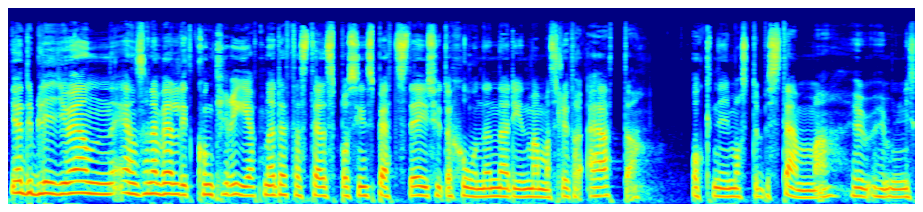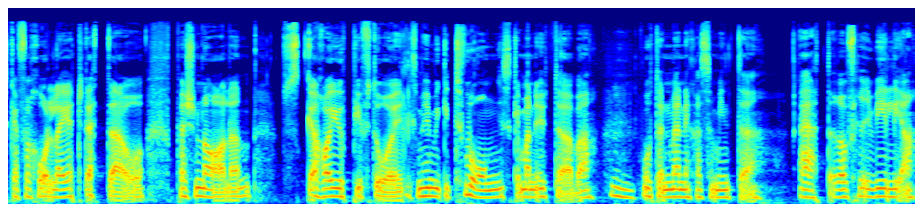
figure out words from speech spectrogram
Ja, det blir ju en, en sån här väldigt konkret när detta ställs på sin spets. Det är ju situationen när din mamma slutar äta och ni måste bestämma hur, hur, ni ska förhålla er till detta. Och personalen ska ha i uppgift då, liksom hur mycket tvång ska man utöva mm. mot en människa som inte äter av fri vilja.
